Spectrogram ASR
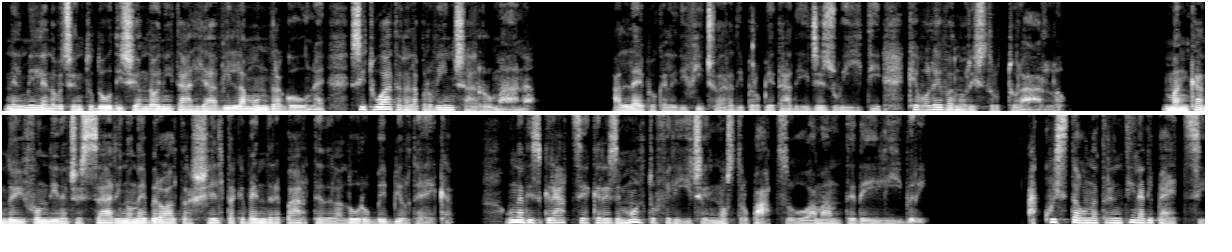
Nel 1912 andò in Italia a Villa Mondragone, situata nella provincia romana. All'epoca l'edificio era di proprietà dei gesuiti che volevano ristrutturarlo. Mancando i fondi necessari non ebbero altra scelta che vendere parte della loro biblioteca. Una disgrazia che rese molto felice il nostro pazzo amante dei libri. Acquista una trentina di pezzi,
